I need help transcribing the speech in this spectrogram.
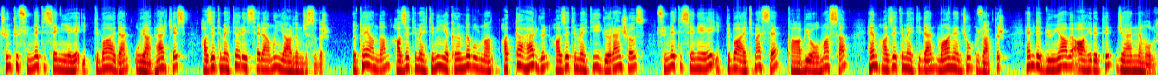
Çünkü sünnet-i seniyeye ittiba eden, uyan herkes Hz. Mehdi Aleyhisselam'ın yardımcısıdır. Öte yandan Hz. Mehdi'nin yakınında bulunan hatta her gün Hz. Mehdi'yi gören şahıs sünnet-i seniyeye ittiba etmezse, tabi olmazsa hem Hz. Mehdi'den manen çok uzaktır hem de dünya ve ahireti cehennem olur.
